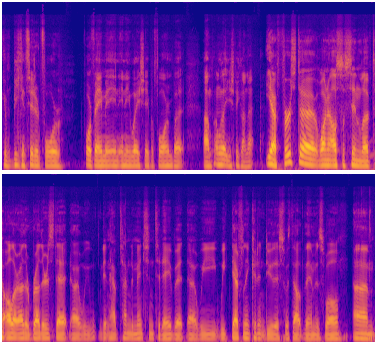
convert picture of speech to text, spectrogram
can be considered for for fame in any way, shape, or form. But um, I'm gonna let you speak on that. Yeah, first, uh, want to also send love to all our other brothers that uh, we didn't have time to mention today, but uh, we we definitely couldn't do this without them as well. Um,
